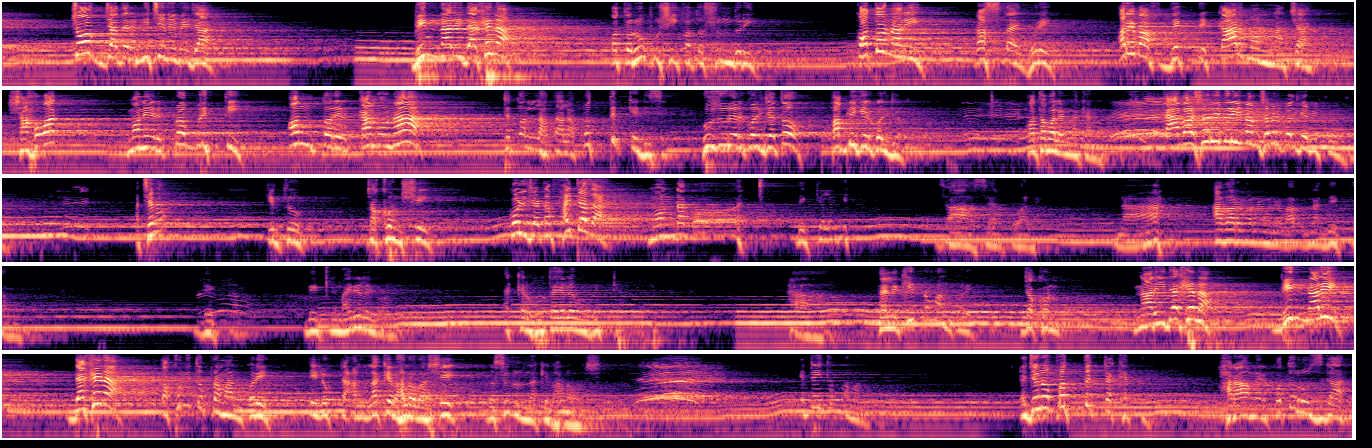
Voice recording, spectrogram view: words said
চোখ যাদের নিচে নেমে যায়, ভিন নারী দেখে না কত রূপসী, কত সুন্দরী, কত নারী রাস্তায় ঘুরে। আরে বাপ, দেখতে কার মন না চায়? শাহওয়াত, মনের প্রবৃত্তি, অন্তরের কামনা, এটা তো আল্লাহ তালা প্রত্যেককে দিছে। হুজুরের কল যেত পাবলিকের কল যেত কথা বলেন না কেন? কাবা শরীফের ইমাম সাহেবের কলজের ভিতরে আছে না? কিন্তু যখন সেই কলজাটা ফাইটা যায়, মনটা দেখতে লাগে, যা আছে আর কোয়ালে। না, আবার মনে মনে ভাব না, দেখতাম দেখতাম দেখলি, মাইরে লাগবে একের হুতাই এলে ভিড়টা হ্যাঁ তাহলে কি প্রমাণ করে? যখন নারী দেখে না ভিন নারী দেখে না, তখনই তো প্রমাণ করে এই লোকটা আল্লাহকে ভালোবাসে রসুল্লাহকে ভালোবাসে। এটাই তো প্রমাণ এজন্য প্রত্যেকটা ক্ষেত্রে হারামের কত রোজগার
